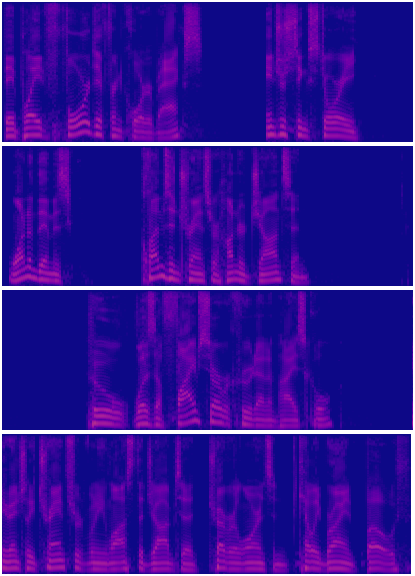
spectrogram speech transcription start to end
They played four different quarterbacks. Interesting story. One of them is Clemson transfer Hunter Johnson, who was a five star recruit out of high school, eventually transferred when he lost the job to Trevor Lawrence and Kelly Bryant both.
